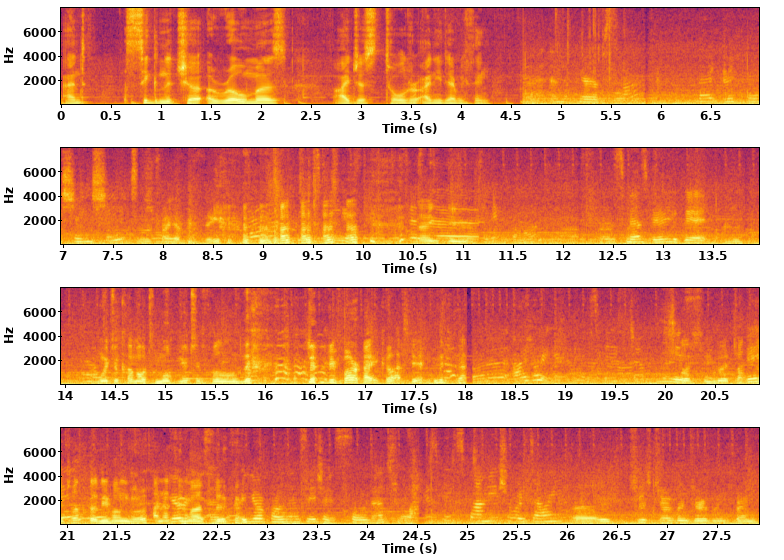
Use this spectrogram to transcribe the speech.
and signature aromas, I just told her I need everything. And a pair of socks. Light refreshing sheets. try everything. This Thank you. Uh, lip. It smells very good. I'm going to come out more beautiful than before I got here. Your pronunciation is so natural. You speak Spanish or Italian? Uh, Swiss German, German, French,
